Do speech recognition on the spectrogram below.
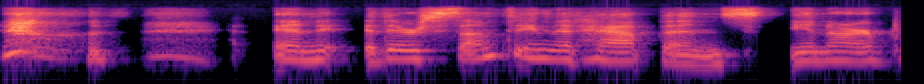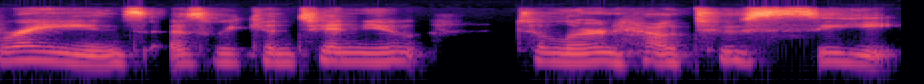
and there's something that happens in our brains as we continue to learn how to see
